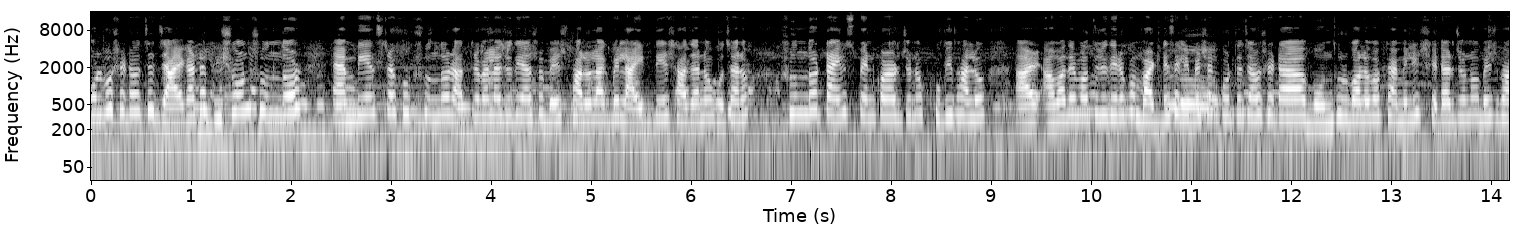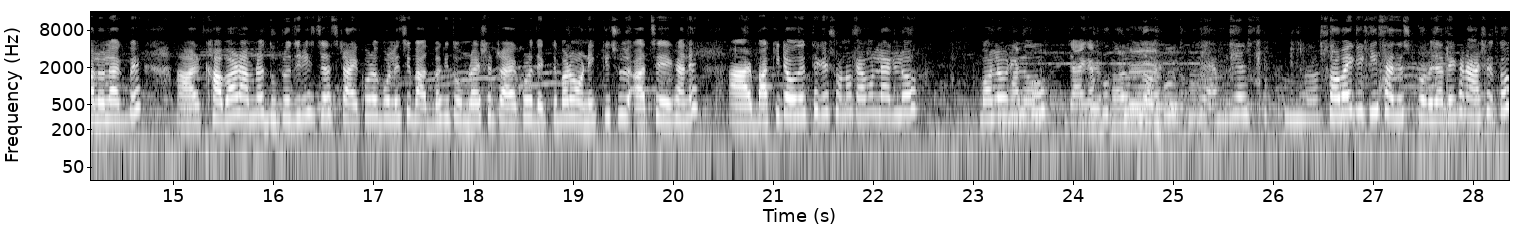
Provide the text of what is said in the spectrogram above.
বলব সেটা হচ্ছে জায়গাটা ভীষণ সুন্দর অ্যাম্বিয়েন্সটা খুব সুন্দর। রাত্রেবেলা যদি আসো বেশ ভালো লাগবে লাইট দিয়ে সাজানো, গোছানো। সুন্দর টাইম স্পেন্ড করার জন্য খুবই ভালো। আর আমাদের মতো যদি এরকম বার্থডে সেলিব্রেশন করতে চাও, সেটা বন্ধুর বলো বা ফ্যামিলির সেটার জন্য বেশ ভালো লাগবে। আর খাবার আমরা দুটো জিনিস জাস্ট ট্রাই করে বলেছি বাদ বাকি তোমরা এসে ট্রাই করে দেখতে পারো। অনেক কিছু আছে এখানে। আর বাকিটা ওদের থেকে শোনো, কেমন লাগল? বলো রিঙ্কু। জায়গা খুব সুন্দর। অ্যাম্বিয়েন্স খুব সুন্দর। সবাইকে কি সাজেস্ট করবে? যাতে এখানে আসে তো?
